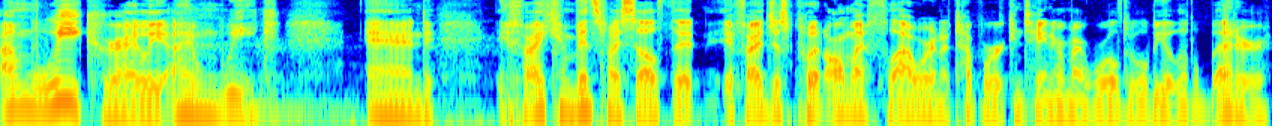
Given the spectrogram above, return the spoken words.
I'm weak, Riley. I'm weak, and if I convince myself that if I just put all my flour in a Tupperware container, my world will be a little better.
